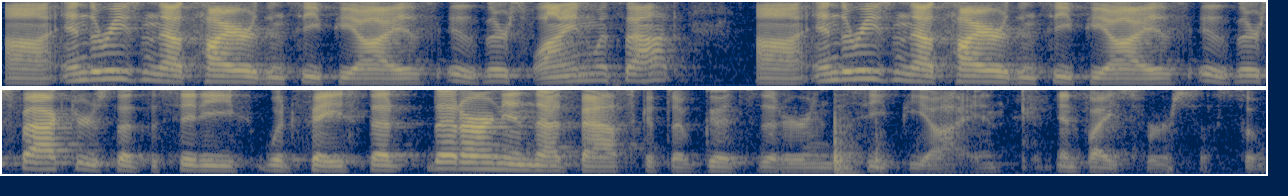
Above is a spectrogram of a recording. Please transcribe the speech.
Uh, and the reason that's higher than CPI is, is there's fine with that. Uh, and the reason that's higher than CPI is, is there's factors that the city would face that, that aren't in that basket of goods that are in the CPI and, and vice versa. So,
